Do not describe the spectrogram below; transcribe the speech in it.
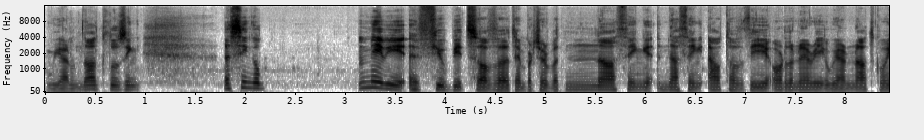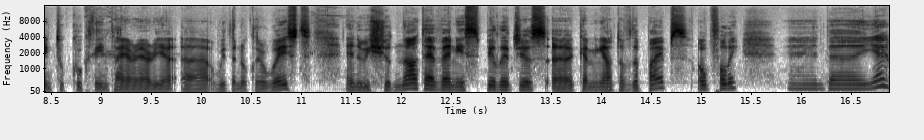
we are not losing a single maybe a few bits of uh, temperature, but nothing nothing out of the ordinary. We are not going to cook the entire area uh, with the nuclear waste, and we should not have any spillages uh, coming out of the pipes, hopefully. And uh, yeah,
